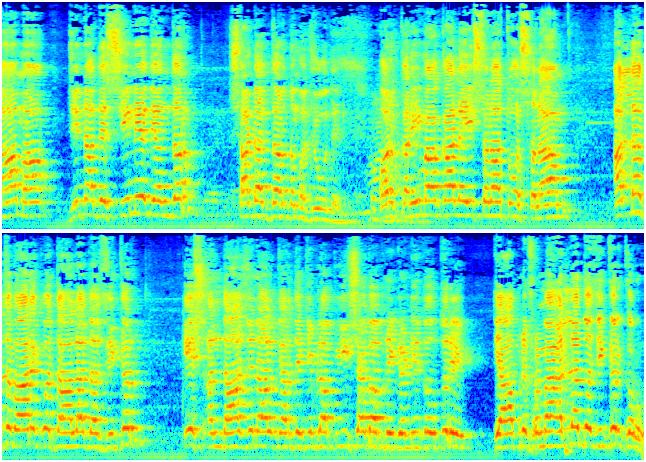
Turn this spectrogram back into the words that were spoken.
نام ہاں جنہ دے سینے دے اندر ساڑھا درد موجود ہے۔ اور کریم آقا علیہ السلام اللہ تبارک و تعالیٰ دا ذکر اس انداز نال کر دے قبلہ پیر صاحب اپنی گھڑی تو اترے کہ آپ نے فرمایا اللہ دا ذکر کرو۔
